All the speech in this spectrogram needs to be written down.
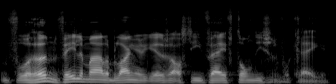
voor hun vele malen belangrijker is als die vijf ton die ze ervoor krijgen.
